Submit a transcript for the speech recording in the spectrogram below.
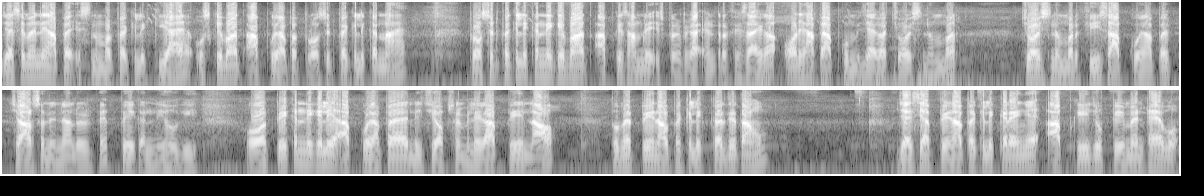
जैसे मैंने यहाँ पर इस नंबर पर क्लिक किया है, उसके बाद आपको यहाँ पर प्रोसीड पर क्लिक करना है। प्रोसीड पर क्लिक करने के बाद आपके सामने इस प्रकार का इंटरफेस आएगा और यहाँ पर आपको मिल जाएगा choice number. Choice number fees आपको यहाँ पर चार सौ निन्यानवे रुपये पे करनी होगी। और पे करने के लिए आपको यहाँ पर नीचे ऑप्शन मिलेगा पे नाव तो मैं पे नाव पर क्लिक कर देता हूँ। जैसे आप पे नाव पर क्लिक करेंगे, आपकी जो पेमेंट है वो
